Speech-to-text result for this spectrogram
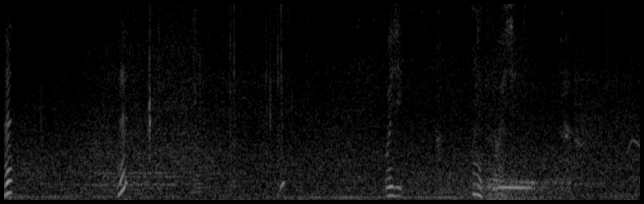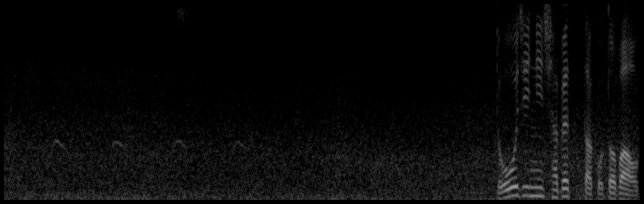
ええ？おいしい何言ってんのおいし。い同時に喋った言葉を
